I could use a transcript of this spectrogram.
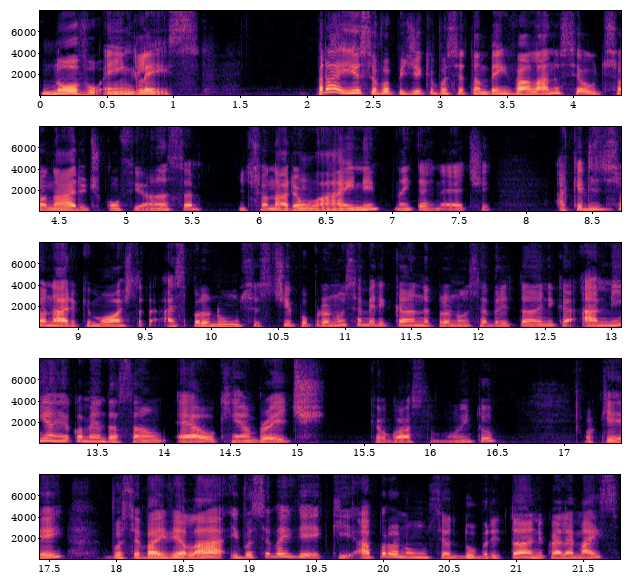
novo em inglês. Para isso, eu vou pedir que você também vá lá no seu dicionário de confiança, dicionário online, na internet, aquele dicionário que mostra as pronúncias, tipo pronúncia americana, pronúncia britânica. A minha recomendação é o Cambridge, que eu gosto muito, ok? Você vai ver lá e você vai ver que a pronúncia do britânico ela é mais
